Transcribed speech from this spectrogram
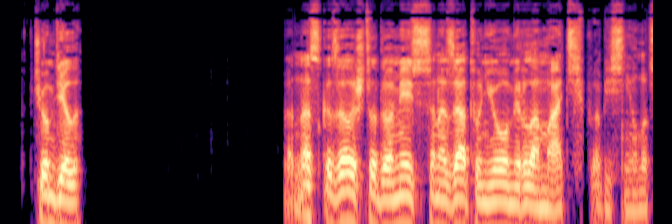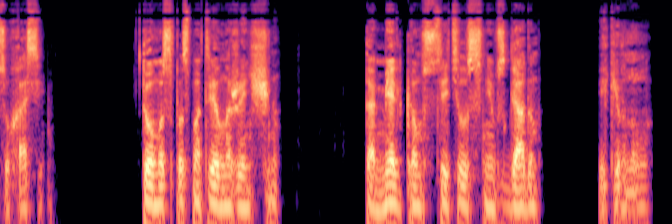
— В чем дело? Она сказала, что два месяца назад у нее умерла мать, — объяснил Мацухаси. Томас посмотрел на женщину. Та мельком встретилась с ним взглядом и кивнула.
